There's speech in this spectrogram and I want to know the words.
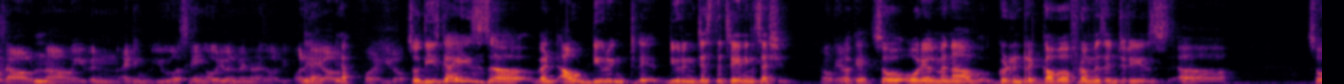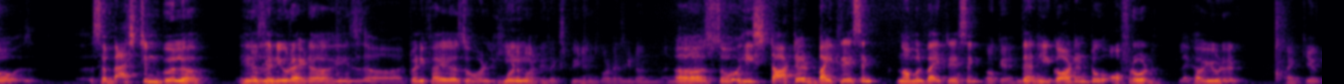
is out now. Even I think you were saying Oriol Mena is already, already Yeah, out yeah. for Hero. So these guys uh, went out during tra- during just the training session. Okay. Okay. So Oriol Mena couldn't recover from his injuries. Uh, so Sebastian Bühler, he is a new rider. He's uh, 25 years old. He, what about his experience? What has he done uh, so he started bike racing, normal bike racing. Okay. Then he got into off road, like how you did. Thank you.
